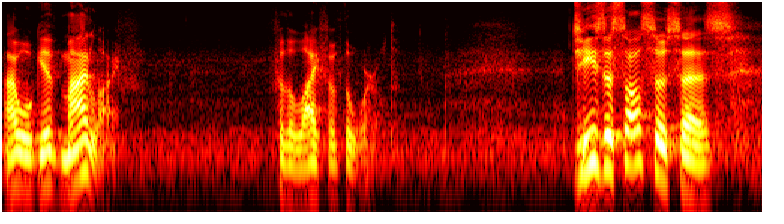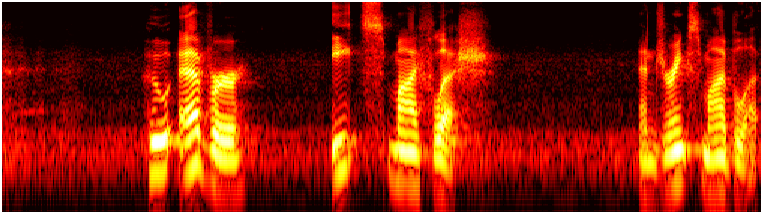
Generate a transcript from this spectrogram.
I will give my life for the life of the world. Jesus also says, Whoever eats my flesh and drinks my blood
